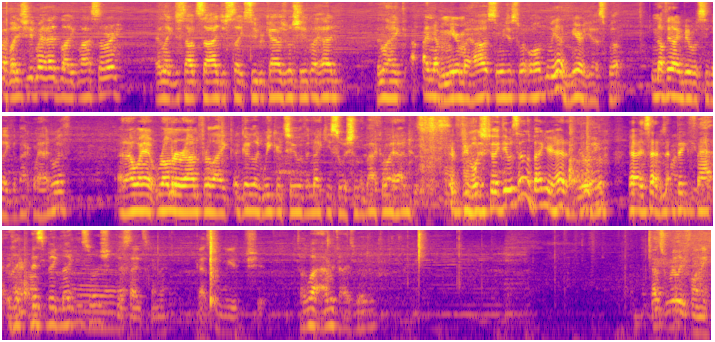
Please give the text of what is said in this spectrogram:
My buddy shaved my head like last summer, and like just outside, just like super casual, shaved my head, and like I didn't have a mirror in my house, and we just went. Well, we had a mirror, yes, but nothing I can be able to see like the back of my head with. And I went roaming around for like a good like week or two with a Nike swoosh in the back of my head. And people would just be like, "Dude, what's that on the back of your head?" Really? Yeah, it's a big fat like this big Nike swoosh. This side's kind of got some weird shit. Talk about advertisement. That's really funny.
